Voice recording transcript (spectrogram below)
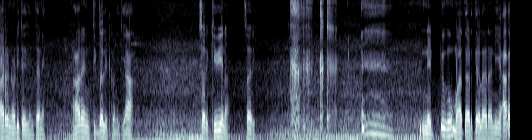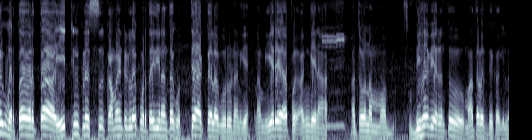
ಆರೇನು ಹೊಡಿತಾ ಇದ್ದೀನಿ ತಾನೆ. ಹಾರನ್ ತಿಗ್ದಲ್ಲಿ ಇಟ್ಕೊಂಡಿದ್ಯಾ? ಸಾರಿ, ಕಿವಿನ, ಸಾರಿ. ನೆಟ್ಟಿಗೂ ಮಾತಾಡ್ತಾ ಇಲ್ಲ ನಾನು ಯಾವಾಗ ಬರ್ತಾ ಬರ್ತಾ ಏಯ್ಟೀನ್ ಪ್ಲಸ್ ಕಮೆಂಟ್ಗಳೇ ಕೊಡ್ತಾ ಇದ್ದೀನಿ ಅಂತ ಗೊತ್ತೇ ಆಗ್ತಾ ಇಲ್ಲ ಗುರು ನನಗೆ. ನಮ್ಮ ಏರಿಯಾ ಪ, ಹಂಗೇನಾ? ಅಥವಾ ನಮ್ಮ ಬಿಹೇವಿಯರ್ ಅಂತೂ ಮಾತಾಡೋದು ಬೇಕಾಗಿಲ್ಲ.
